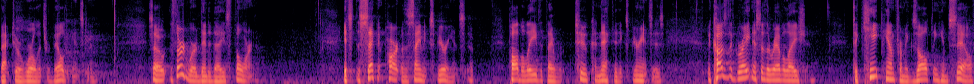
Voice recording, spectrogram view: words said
back to a world that's rebelled against him. So the third word then today is thorn. It's the second part of the same experience. Paul believed that they were two connected experiences. Because the greatness of the revelation, to keep him from exalting himself,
